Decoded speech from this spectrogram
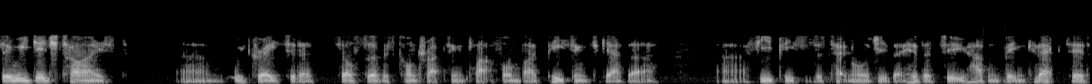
so we digitized. Um, we created a self-service contracting platform by piecing together uh, a few pieces of technology that hitherto hadn't been connected.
